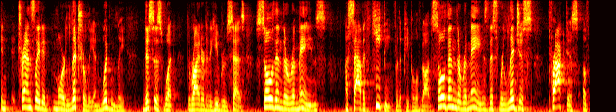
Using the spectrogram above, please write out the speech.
In, translated more literally and woodenly, this is what the writer to the Hebrews says. So then there remains a Sabbath keeping for the people of God. So then there remains this religious practice of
